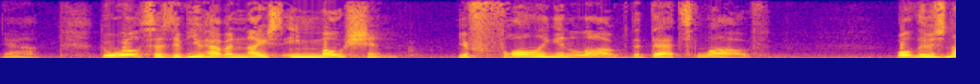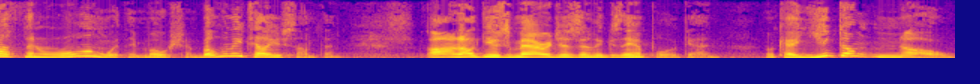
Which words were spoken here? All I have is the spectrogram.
Yeah. The world says if you have a nice emotion, you're falling in love, that that's love. Well, there's nothing wrong with emotion. But let me tell you something. Uh, and I'll use marriage as an example again. Okay? You don't know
